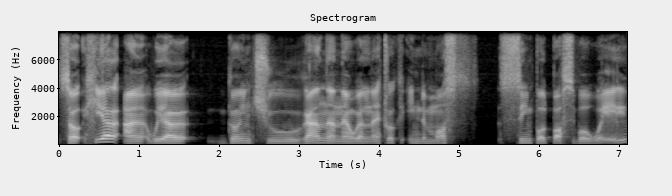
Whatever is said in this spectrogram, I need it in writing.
So here uh, we are going to run a neural network in the most simple possible way.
